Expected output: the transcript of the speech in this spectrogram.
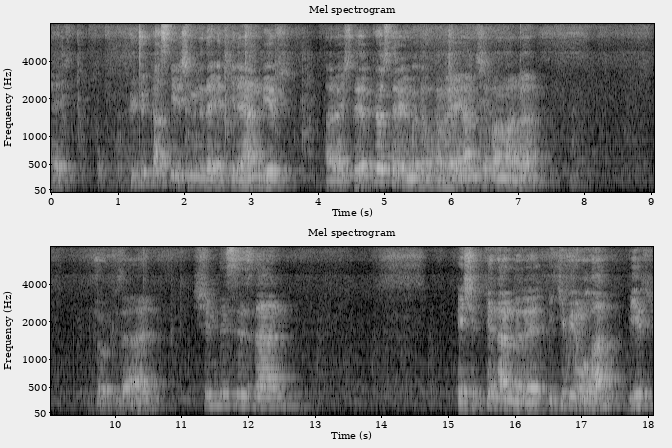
Evet. Küçük kas gelişimini de etkileyen bir araçtır. Gösterelim bakalım kameraya. Yanlış yapan var mı? Çok güzel. Şimdi sizden eşit kenarları iki birim olan bir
